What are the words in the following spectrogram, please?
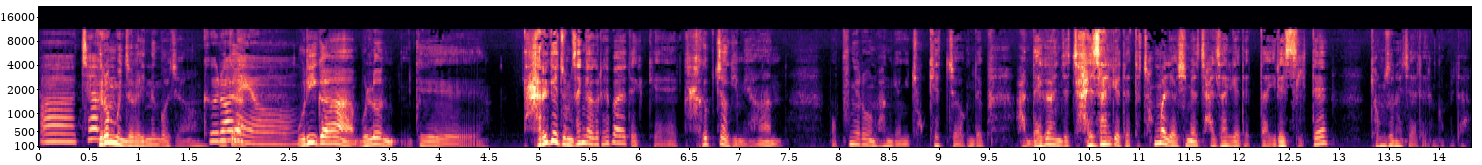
아, 참 그런 문제가 있는 거죠. 그러네요. 그러니까 우리가 물론 그 다르게 좀 생각을 해봐야 될 게 가급적이면 뭐 풍요로운 환경이 좋겠죠. 근데 아 내가 이제 잘 살게 됐다. 정말 열심히 해서 잘 살게 됐다. 이랬을 때 겸손해져야 되는 겁니다.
